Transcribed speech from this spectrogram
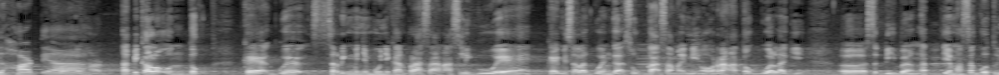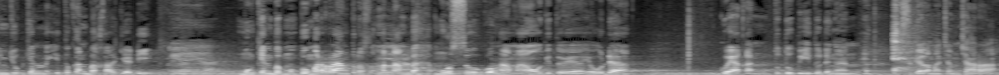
the heart ya. From the heart. Tapi kalau untuk kayak gue sering menyembunyikan perasaan asli gue, kayak misalnya gue nggak suka sama ini orang atau gue lagi eh, sedih banget, ya masa gue tunjukin itu kan bakal jadi Iya iya. mungkin bum- bumerang terus menambah musuh, gue nggak mau gitu ya. Ya udah, gue akan tutupi itu dengan segala macam cara.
